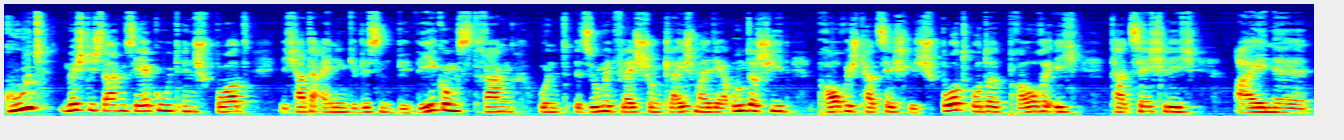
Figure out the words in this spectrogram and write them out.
gut, möchte ich sagen, sehr gut in Sport. Ich hatte einen gewissen Bewegungsdrang und somit vielleicht schon gleich mal der Unterschied, brauche ich tatsächlich Sport oder brauche ich tatsächlich eine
